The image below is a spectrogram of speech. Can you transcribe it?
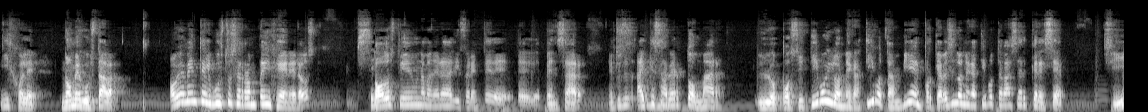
híjole, no me gustaba. Obviamente el gusto se rompe en géneros. Todos tienen una manera diferente de, pensar. Entonces hay que saber tomar lo positivo y lo negativo también, porque a veces lo negativo te va a hacer crecer, ¿sí?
